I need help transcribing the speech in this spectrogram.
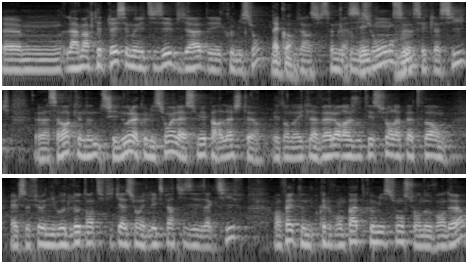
euh, La marketplace est monétisée via des commissions. D'accord. Via un système de commissions, c'est mmh. assez classique. Euh, à savoir que chez nous, la commission elle est assumée par l'acheteur. Étant donné que la valeur ajoutée sur la plateforme, elle se fait au niveau de l'authentification et de l'expertise des actifs. En fait, nous ne prélevons pas de commission sur nos vendeurs.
